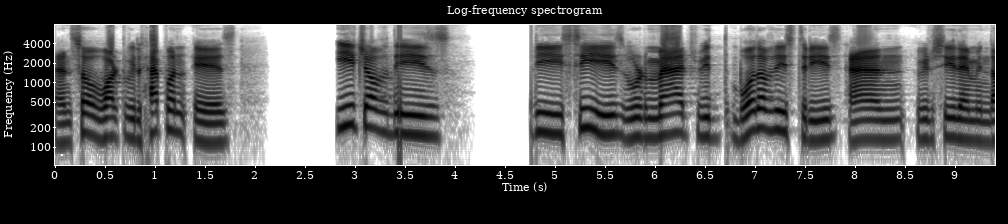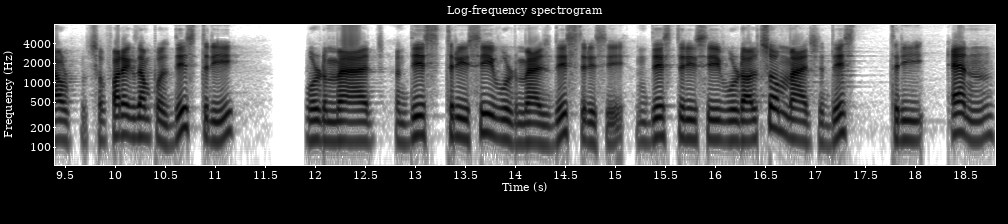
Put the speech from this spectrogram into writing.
And so what will happen is each of these three c's would match with both of these threes and we'll see them in the output. So for example this three would match this 3c would match this 3c this 3c would also match this 3n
